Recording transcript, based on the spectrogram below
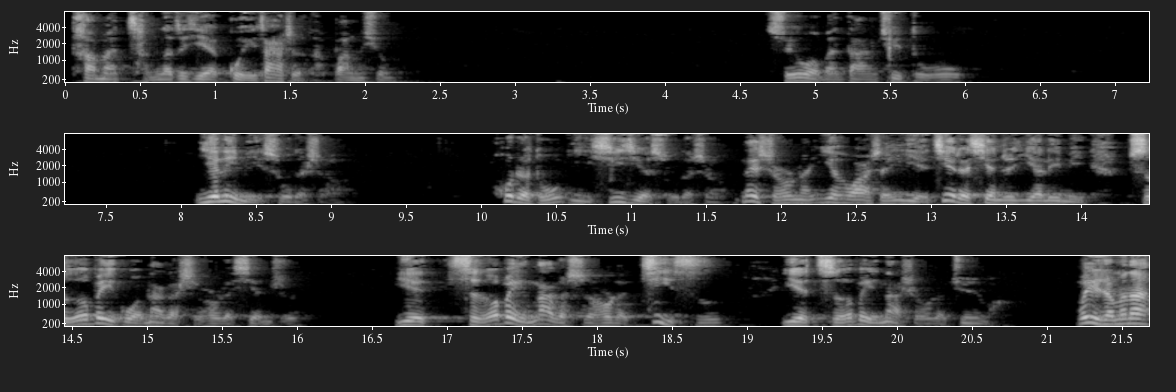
他们成了这些诡诈者的帮凶。所以，我们当去读耶利米书的时候，或者读以西结书的时候，那时候呢，耶和华神也借着先知耶利米责备过那个时候的先知，也责备那个时候的祭司，也责备那时候的君王。为什么呢？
